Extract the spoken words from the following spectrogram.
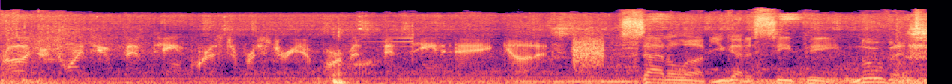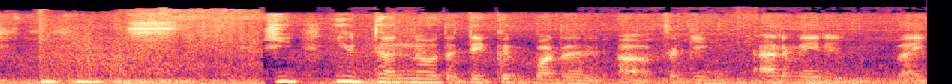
Roger, 2215 Christopher Street, apartment 15A. Got it. Saddle up. You got a CP. Move it. you, you don't know that they couldn't bother uh freaking animating like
